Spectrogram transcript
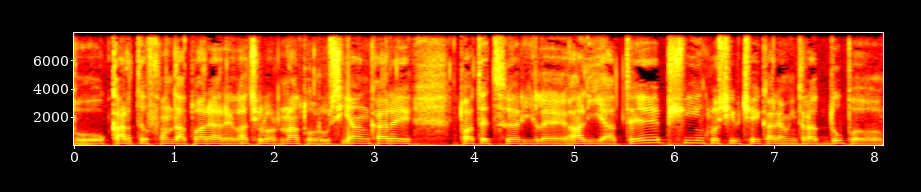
o cartă fondatoare a relațiilor NATO-Rusia în care toate țările aliate și inclusiv cei care au intrat după,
